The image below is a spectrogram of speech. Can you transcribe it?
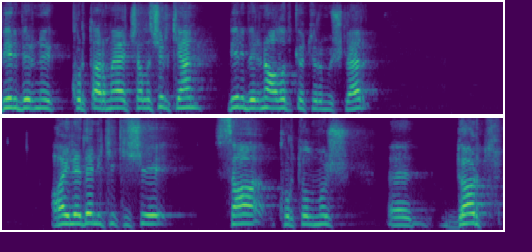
Birbirini kurtarmaya çalışırken birbirini alıp götürmüşler. Aileden iki kişi sağ kurtulmuş. E, dört,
